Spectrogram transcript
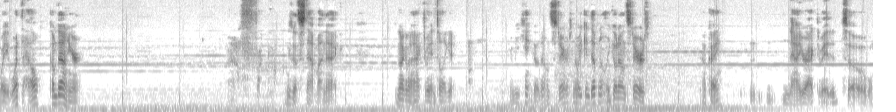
Wait, what the hell? Come down here. Oh, fuck. He's gonna snap my neck. He's not gonna activate until I get... Maybe he can't go downstairs? No, he can definitely go downstairs. Okay now you're activated, so...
